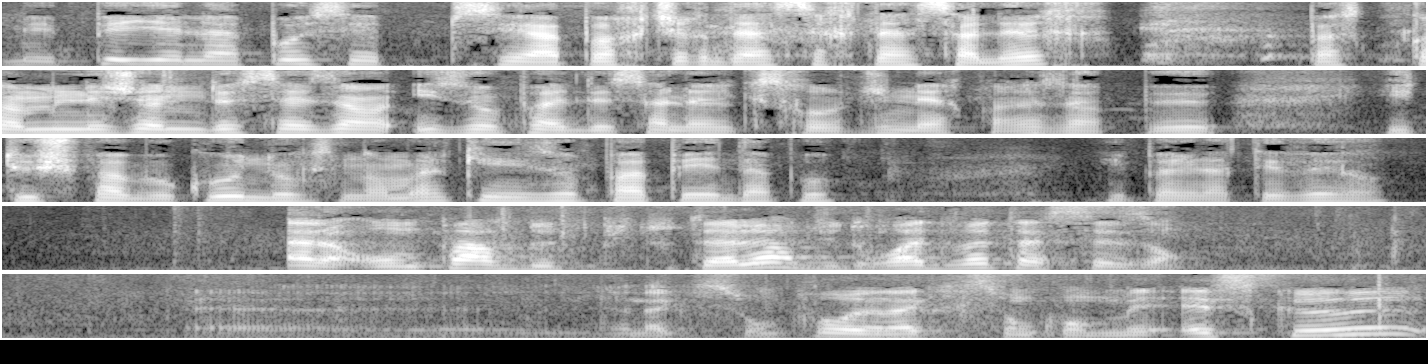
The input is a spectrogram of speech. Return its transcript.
Mais payer l'impôt, c'est c'est à partir d'un certain salaire. Parce que comme les jeunes de 16 ans, ils n'ont pas de salaire extraordinaire, par exemple, eux, ils touchent pas beaucoup, donc c'est normal qu'ils n'ont pas payé d'impôt. Ils payent la TVA. Alors, on parle depuis tout à l'heure du droit de vote à 16 ans. Euh, Il y en a qui sont pour, il y en a qui sont contre. Mais est-ce que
